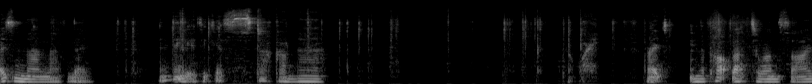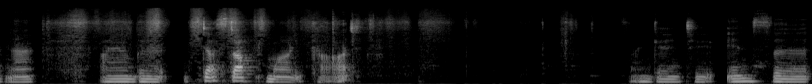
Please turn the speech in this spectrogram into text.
Isn't that lovely? I think it gets stuck on there. Don't worry. Right, I'm going to pop that to one side now. I am going to dust off my card. I'm going to insert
